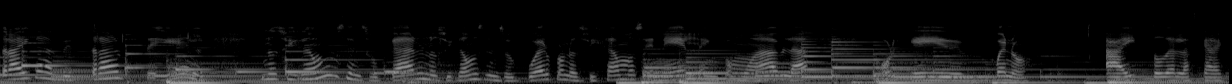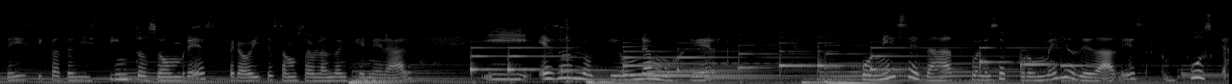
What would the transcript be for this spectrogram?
traiga detrás de él. Nos fijamos en su cara, nos fijamos en su cuerpo, nos fijamos en él, en cómo habla, porque, bueno, hay todas las características de distintos hombres, pero ahorita estamos hablando en general. Y eso es lo que una mujer con esa edad, con ese promedio de edades, busca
